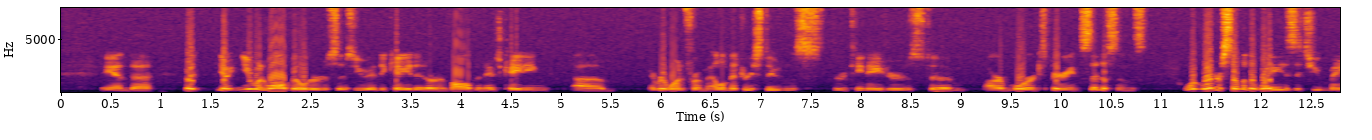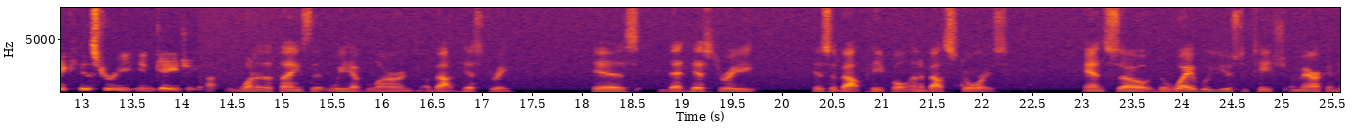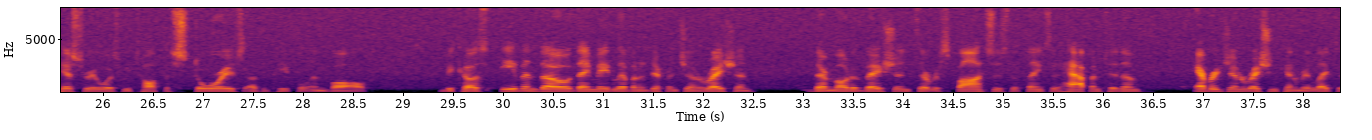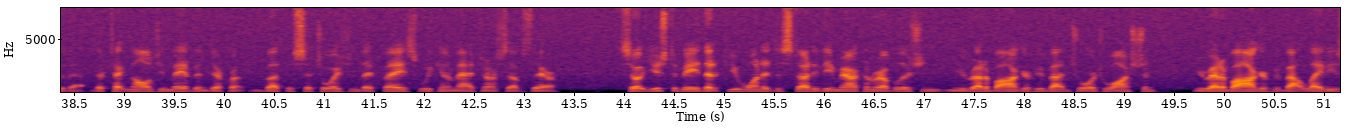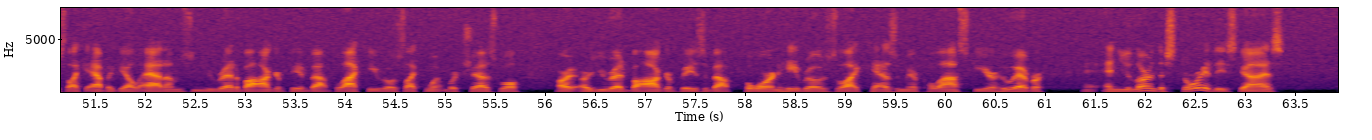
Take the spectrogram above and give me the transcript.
and uh, but you know, you and WallBuilders, as you indicated, are involved in educating um, everyone from elementary students through teenagers to our more experienced citizens. What, what are some of the ways that you make history engaging? Uh, One of the things that we have learned about history is that history is about people and about stories. And so the way we used to teach American history was we taught the stories of the people involved. Because even though they may live in a different generation, their motivations, their responses, the things that happened to them, every generation can relate to that. Their technology may have been different, but the situations they face, we can imagine ourselves there. So it used to be that if you wanted to study the American Revolution, you read a biography about George Washington, you read a biography about ladies like Abigail Adams, and you read a biography about black heroes like Wentworth Cheswell, or, or you read biographies about foreign heroes like Casimir Pulaski or whoever, and you learn the story of these guys,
